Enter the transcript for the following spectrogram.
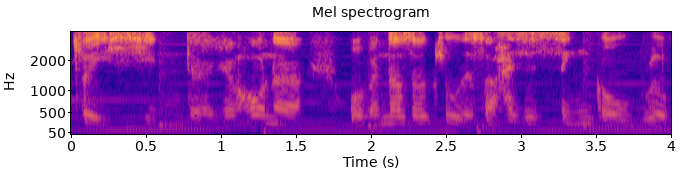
最新的。然后呢，我们那时候住的时候还是 Single Room。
